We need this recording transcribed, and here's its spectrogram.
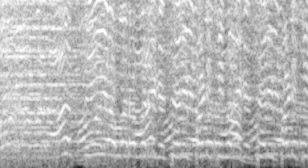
ಅವರವರ ಆಸ್ತಿ ಅವರವರಿಗೆ ಸರಿಪಡಿಸಿ ಸರಿಪಡಿಸಿ.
